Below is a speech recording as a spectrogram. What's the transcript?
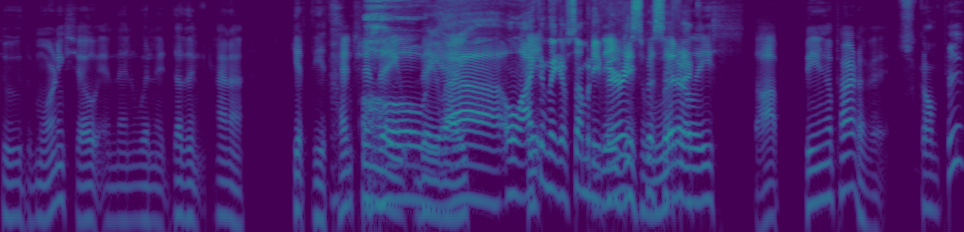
to the morning show, and then when it doesn't kind of get the attention Oh, they they yeah. like, Oh, I it- can think of somebody very specific. Literally stop being a part of it. Scumpy.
